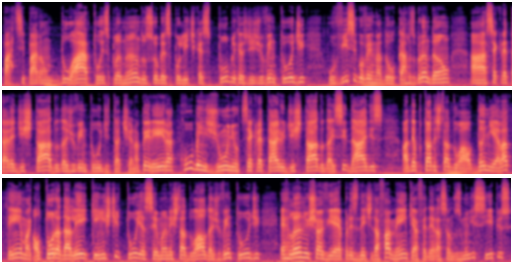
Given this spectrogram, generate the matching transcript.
participarão do ato explanando sobre as políticas públicas de juventude o vice-governador Carlos Brandão, a secretária de Estado da Juventude Tatiana Pereira, Rubens Júnior, secretário de Estado das Cidades, a deputada estadual Daniela Tema, autora da lei que institui a Semana Estadual da Juventude, Erlânio Xavier, presidente da FAMEM, que é a Federação dos Municípios,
